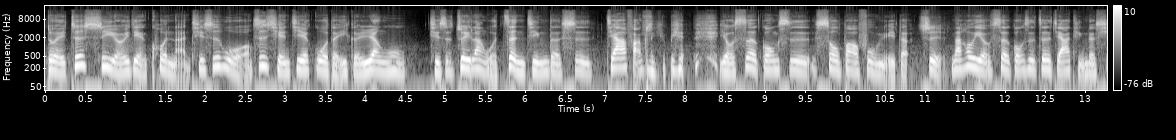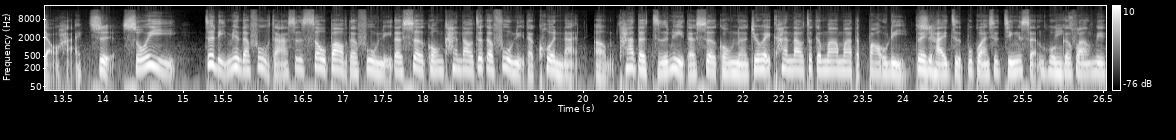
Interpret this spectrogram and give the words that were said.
对，这是有一点困难。其实我之前接过的一个任务，其实最让我震惊的是，家访里面 有社工是受暴妇女的，是，然后有社工是这个家庭的小孩，是，所以。这里面的复杂是受暴的妇女的社工看到这个妇女的困难，嗯，她的子女的社工呢就会看到这个妈妈的暴力对孩子，不管是精神或各方面，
